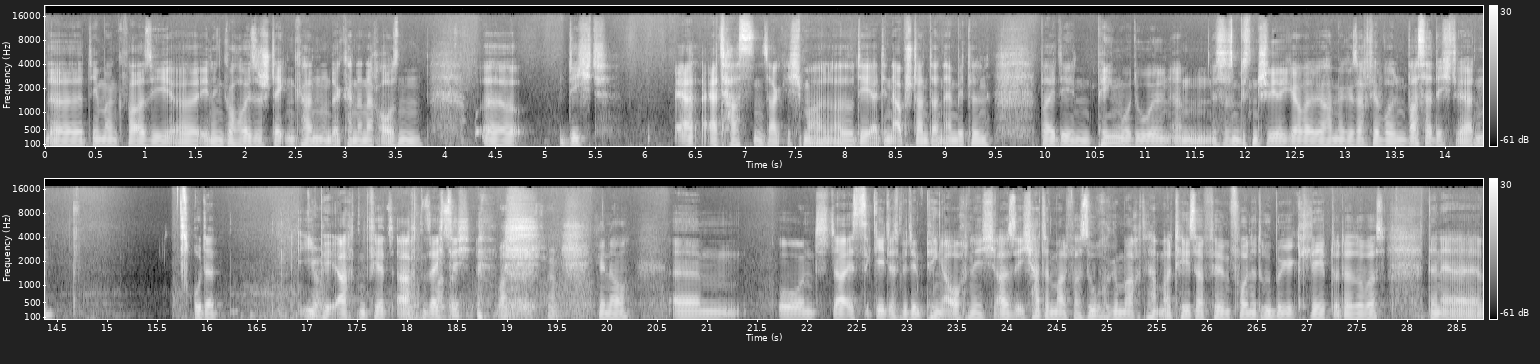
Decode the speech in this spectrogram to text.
äh, den man quasi äh, in ein Gehäuse stecken kann und der kann dann nach außen äh, dicht er, ertasten, sag ich mal, also die, den Abstand dann ermitteln. Bei den Ping-Modulen ähm, ist es ein bisschen schwieriger, weil wir haben ja gesagt, wir wollen wasserdicht werden. Oder IP68. Ja. Wasser, wasserdicht, ja. genau. Ähm, und da ist, geht es mit dem Ping auch nicht. Also ich hatte mal Versuche gemacht, habe mal Tesafilm vorne drüber geklebt oder sowas. Dann äh,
